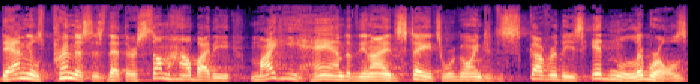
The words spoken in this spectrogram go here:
Daniel's premise is that there's somehow, by the mighty hand of the United States, we're going to discover these hidden liberals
